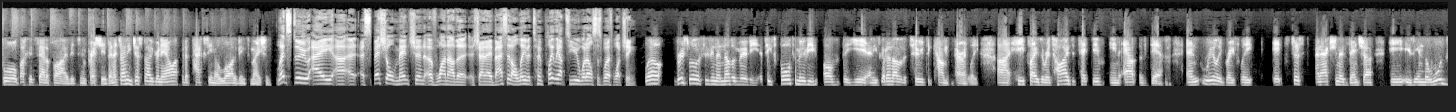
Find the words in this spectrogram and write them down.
four buckets out of five. It's impressive. And it's only just over an hour, but it packs in a lot of information. Let's do a uh, a special mention of one other, Shane Bassett. I'll leave it completely up to you what else is worth watching. Well, Bruce Willis is in another movie. It's his fourth movie of the year, and he's got another two to come, apparently. Uh, he plays a retired detective in Out of Death. And really briefly, it's just an action adventure. He is in the woods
